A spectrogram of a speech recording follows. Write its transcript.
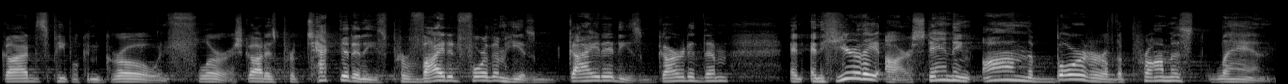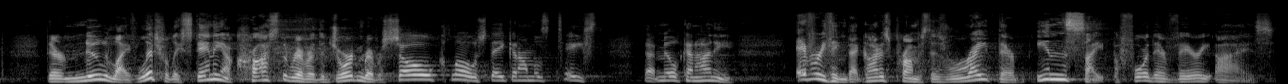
God's people can grow and flourish. God has protected and He's provided for them, He has guided, He's guarded them. And, and here they are, standing on the border of the promised land. Their new life, literally standing across the river, the Jordan River, so close they can almost taste that milk and honey. Everything that God has promised is right there, in sight, before their very eyes.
